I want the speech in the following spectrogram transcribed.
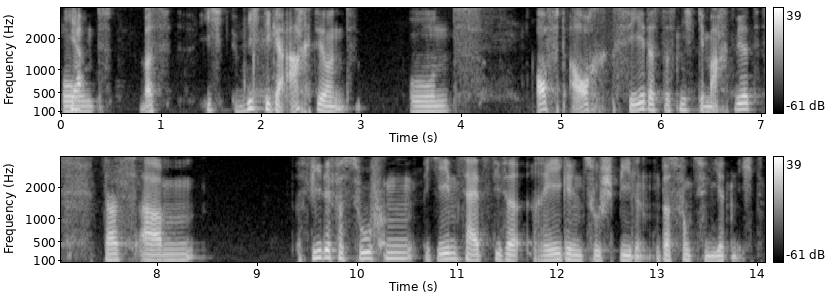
Und ja. was ich wichtiger achte und und oft auch sehe, dass das nicht gemacht wird, dass ähm, viele versuchen, jenseits dieser Regeln zu spielen und das funktioniert nicht.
